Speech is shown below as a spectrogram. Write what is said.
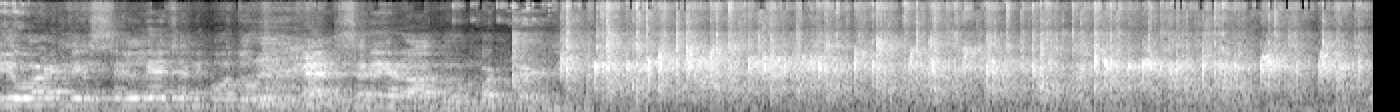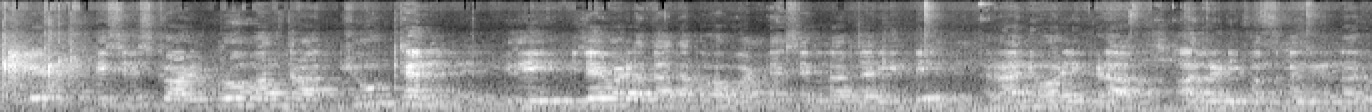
ఇది వాడితే సెల్లే చనిపోదు. క్యాన్సరే రాదు. కొట్టండి. Okay this is called pro Mantra Q ten ఇది విజయవాడ దాదాపుగా వన్ డే సెమినార్ జరిగింది. రాని వాళ్ళు ఇక్కడ ఆల్రెడీ కొంతమంది ఉన్నారు.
